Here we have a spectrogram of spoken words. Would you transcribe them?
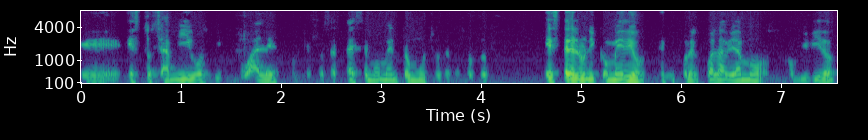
eh, estos amigos virtuales, porque pues hasta ese momento muchos de nosotros, este era el único medio por el cual habíamos convivido.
